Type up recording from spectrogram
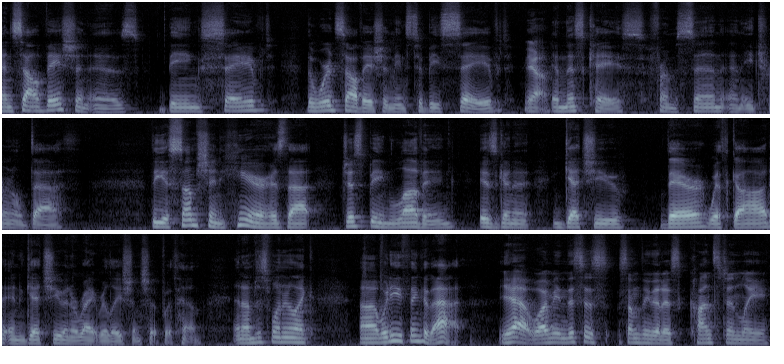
And salvation is being saved. The word salvation means to be saved. Yeah. In this case, from sin and eternal death the assumption here is that just being loving is going to get you there with God and get you in a right relationship with Him. And I'm just wondering, like, uh, what do you think of that? Yeah, well, I mean, this is something that is constantly,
